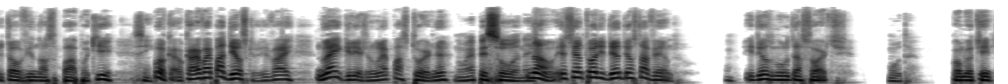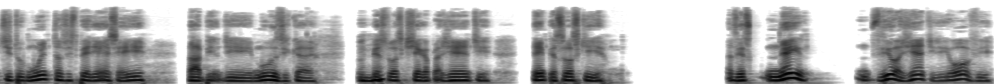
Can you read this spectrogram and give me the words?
e está ouvindo nosso papo aqui, Sim. pô, cara, o cara vai para Deus, cara. Ele vai, não é igreja, não é pastor, né? Não é pessoa, né? Não, ele sentou ali dentro, Deus está vendo. E Deus muda a sorte. Muda. como eu tenho tido muitas experiências aí, sabe, de música, de Uhum. pessoas que chegam pra gente, tem pessoas que às vezes nem viu a gente e ouve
